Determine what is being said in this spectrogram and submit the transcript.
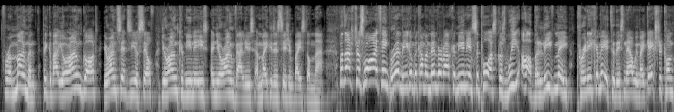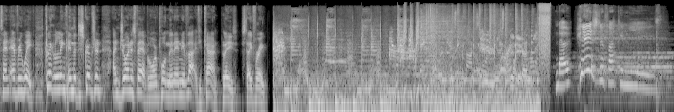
for a moment, think about your own God, your own sense of yourself, your own communities, and your own values, and make a decision based on that. But that's just what I think. Remember, you can become a member of our community and support us because we are, believe me, pretty committed to this now. We make extra content every week. Click the link in the description and join us there. But more important than any of that, if you can, please stay free. No, here's the fucking news.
